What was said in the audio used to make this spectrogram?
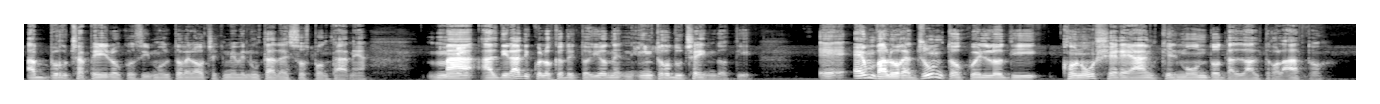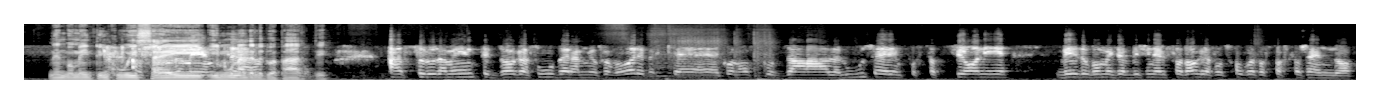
a bruciapelo così molto veloce che mi è venuta adesso spontanea. Ma al di là di quello che ho detto io introducendoti, è, è un valore aggiunto quello di conoscere anche il mondo dall'altro lato, nel momento in cui sei in una delle due parti? Assolutamente gioca super a mio favore perché conosco già la luce, le impostazioni, vedo come si avvicina il fotografo, so cosa sta facendo,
